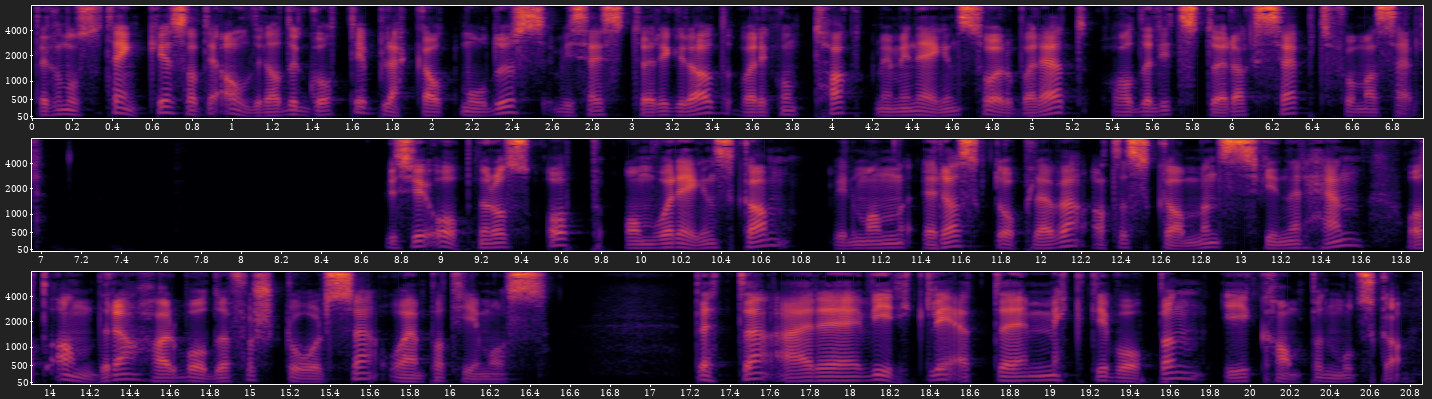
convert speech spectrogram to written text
Det kan også tenkes at jeg aldri hadde gått i blackout-modus hvis jeg i større grad var i kontakt med min egen sårbarhet og hadde litt større aksept for meg selv. Hvis vi åpner oss opp om vår egen skam, vil man raskt oppleve at skammen svinner hen og at andre har både forståelse og empati med oss. Dette er virkelig et mektig våpen i kampen mot skam.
